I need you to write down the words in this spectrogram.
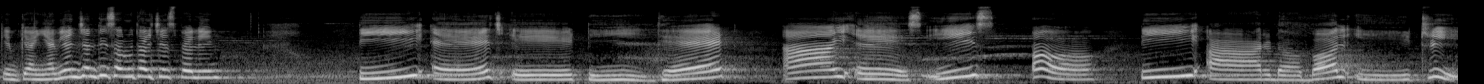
કેમ કે અહીંયા વ્યંજનથી શરૂ થાય છે spelling T H A T that I S is a. T R double E tree.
